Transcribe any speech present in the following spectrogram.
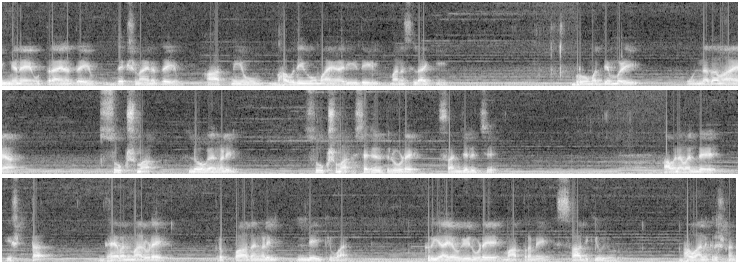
ഇങ്ങനെ ഉത്തരായനത്തെയും ദക്ഷിണായനത്തെയും ആത്മീയവും ഭൗതികവുമായ രീതിയിൽ മനസ്സിലാക്കി ഭ്രൂമദ്യം വഴി ഉന്നതമായ സൂക്ഷ്മ ലോകങ്ങളിൽ സൂക്ഷ്മ ശരീരത്തിലൂടെ സഞ്ചരിച്ച് അവനവന്റെ ഇഷ്ട ദേവന്മാരുടെ കൃപാദങ്ങളിൽ ലയിക്കുവാൻ ക്രിയായോഗയിലൂടെ മാത്രമേ സാധിക്കുകയുള്ളൂ. ഭഗവാൻ കൃഷ്ണൻ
